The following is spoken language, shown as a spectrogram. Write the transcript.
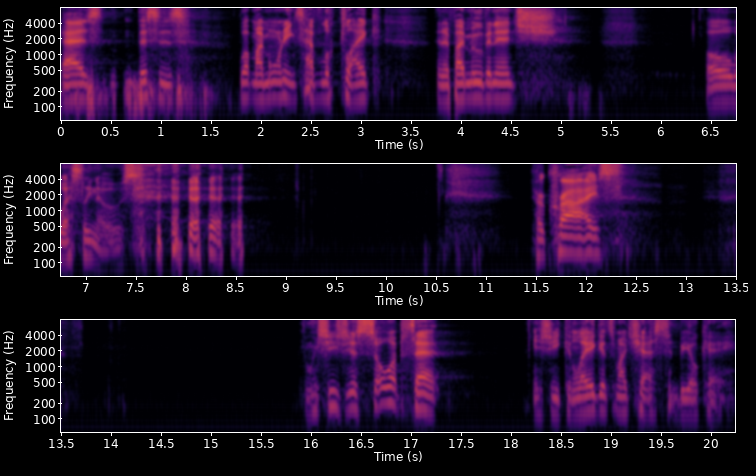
as this is what my mornings have looked like. And if I move an inch, oh, Wesley knows. Her cries, when she's just so upset, and she can lay against my chest and be okay.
